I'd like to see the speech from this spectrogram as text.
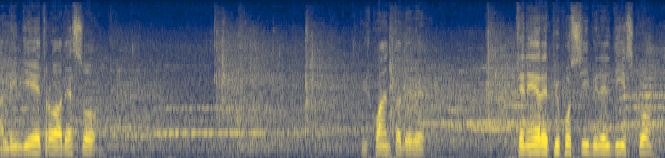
All'indietro adesso il Quanta deve tenere il più possibile il disco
